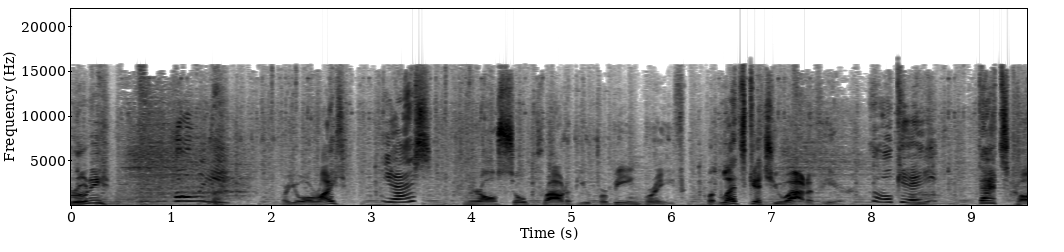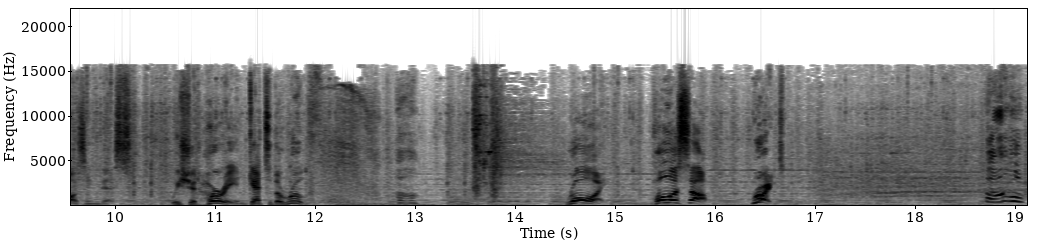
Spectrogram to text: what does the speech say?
Bruni, Holy! are you all right? Yes? We're all so proud of you for being brave. But let's get you out of here. Okay. That's causing this. We should hurry and get to the roof. Roy, pull us up. Right. Oh,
